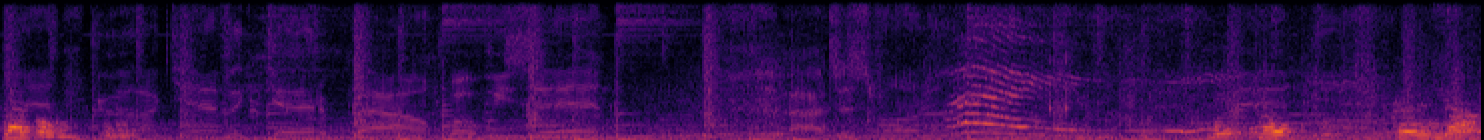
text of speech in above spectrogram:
ต์ลง going down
